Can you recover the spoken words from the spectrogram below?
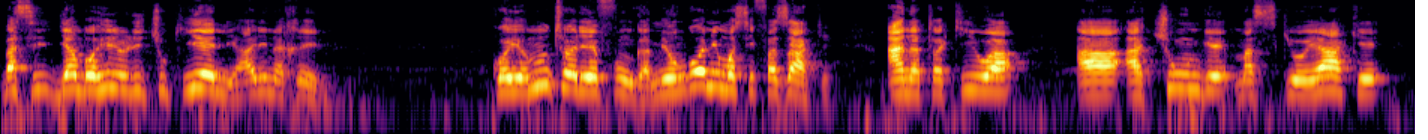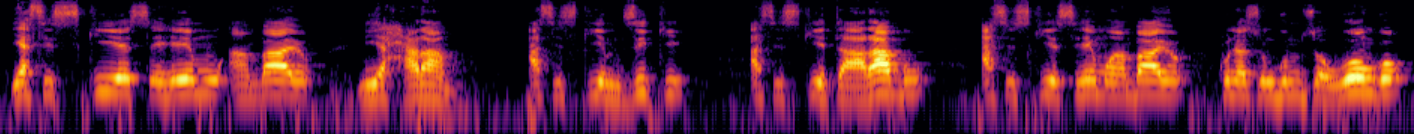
basi jambo hilo lichukieni halina kheri. Kwa hiyo mtu aliyefunga miongoni mwa sifa zake anatakiwa achunge masikio yake yasisikie sehemu ambayo ni ya haramu. Asisikie mziki asisikie taarabu asisikie sehemu ambayo kunazungumzwa uongo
